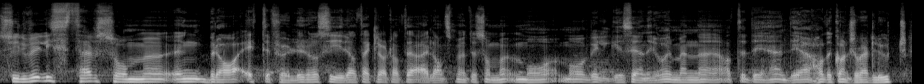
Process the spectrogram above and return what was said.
Sylvi Listhaug som eh, en bra etterfølger, og sier at det er klart at det er landsmøtet som må, må velge senere i år, men at det, det hadde kanskje vært lurt.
